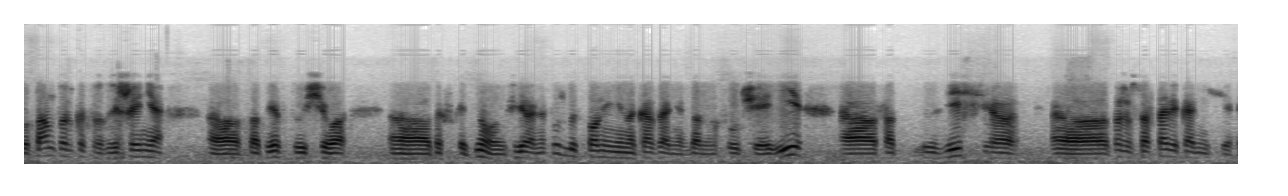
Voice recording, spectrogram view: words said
то там только с разрешения э, соответствующего э, так сказать, ну, Федеральной службы исполнения наказания в данном случае, и здесь э, э, тоже в составе комиссии.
